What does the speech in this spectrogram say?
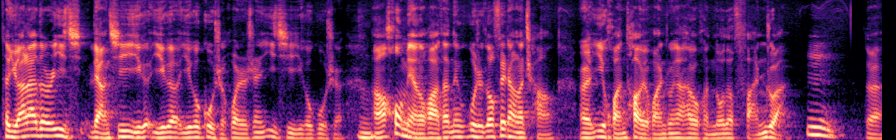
它原来都是一期两期一个一个一个故事，或者是一期一个故事，嗯。然后后面的话，它那个故事都非常的长，而一环套一环，中间还有很多的反转。嗯，对，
